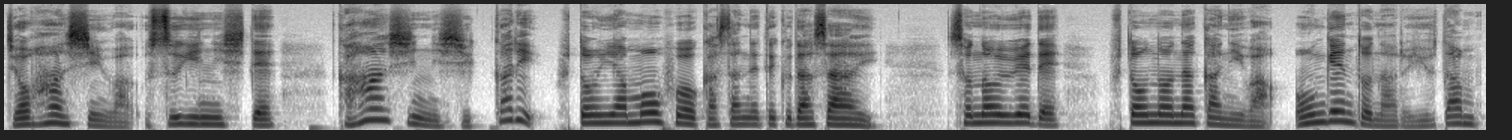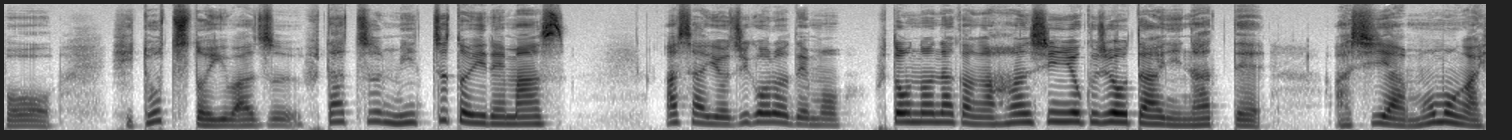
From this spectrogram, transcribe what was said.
上半身は薄着にして、下半身にしっかり布団や毛布を重ねてください。その上で布団の中には音源となる湯たんぽを一つと言わず二つ三つと入れます。朝4時頃でも布団の中が半身浴状態になって足やももが冷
